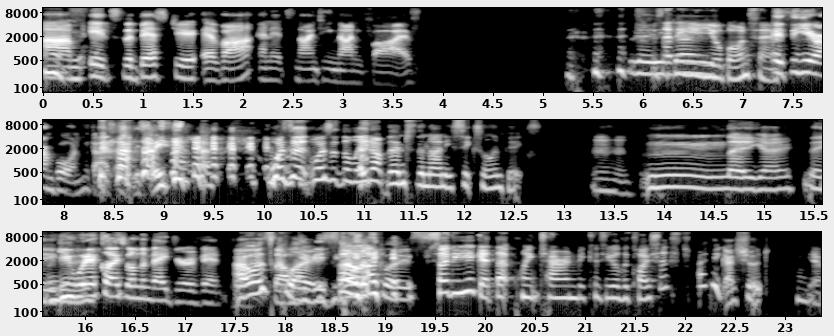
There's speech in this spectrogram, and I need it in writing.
Um, it's the best year ever, and it's 1995. There Is you that the year you were born, Sam? It's the year I'm born, guys, obviously. Was it was it the lead up then to the 96 Olympics? Mhm. Mm, there you go. There you, You go. were close on the major event. I was so close. you- I was close. So do you get that point, Taryn, because you're the closest? I think I should. Yeah.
